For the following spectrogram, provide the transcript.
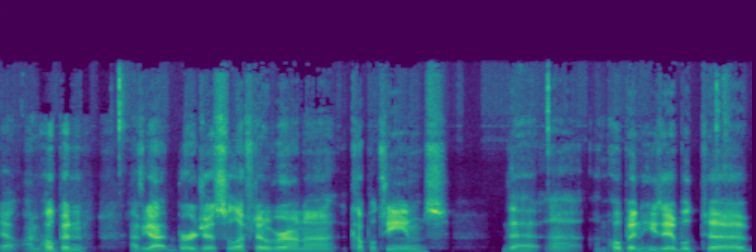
Yeah, I'm hoping I've got Burgess left over on a couple teams that uh, I'm hoping he's able to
